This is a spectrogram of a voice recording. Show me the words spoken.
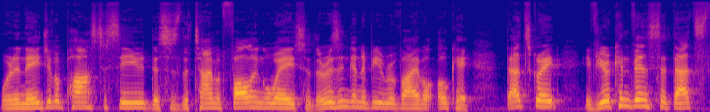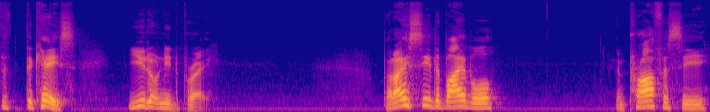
we're in an age of apostasy. This is the time of falling away, so there isn't going to be revival. Okay, that's great. If you're convinced that that's the, the case, you don't need to pray. But I see the Bible and prophecy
